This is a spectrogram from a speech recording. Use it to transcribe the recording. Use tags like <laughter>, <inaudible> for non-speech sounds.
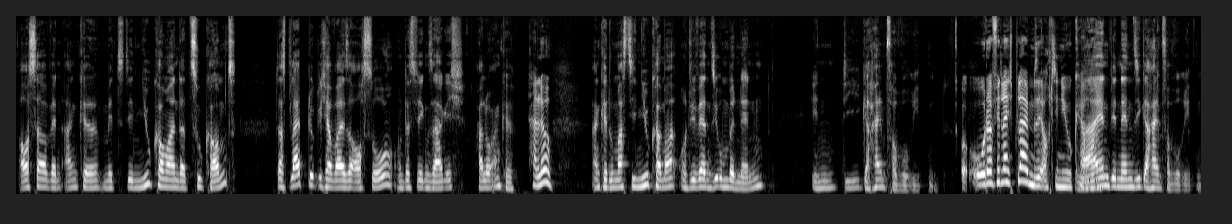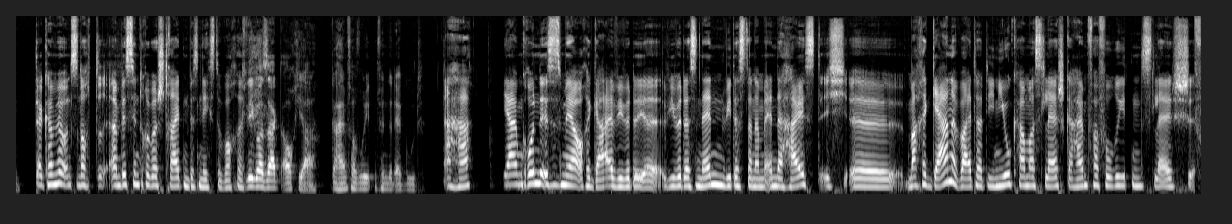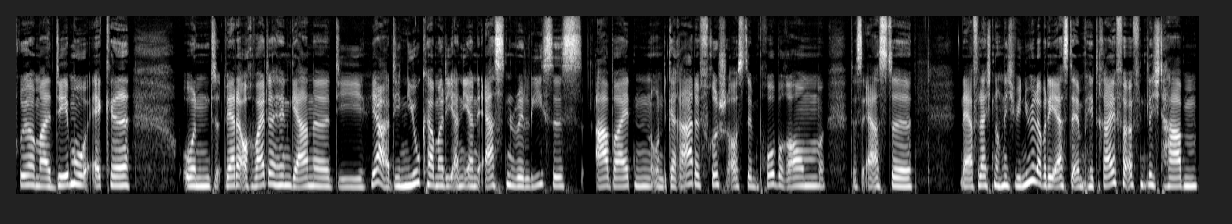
Außer wenn Anke mit den Newcomern dazukommt. Das bleibt glücklicherweise auch so und deswegen sage ich Hallo Anke. Hallo. Anke, du machst die Newcomer und wir werden sie umbenennen in die Geheimfavoriten. Oder vielleicht bleiben sie auch die Newcomer. Nein, wir nennen sie Geheimfavoriten. Da können wir uns noch ein bisschen drüber streiten bis nächste Woche. Gregor sagt auch ja. Geheimfavoriten findet er gut. Aha. Ja, im Grunde ist es mir auch egal, wie wir, wie wir das nennen, wie das dann am Ende heißt. Ich äh, mache gerne weiter die Newcomer slash Geheimfavoriten slash früher mal Demo-Ecke und werde auch weiterhin gerne die, ja, die Newcomer, die an ihren ersten Releases arbeiten und gerade frisch aus dem Proberaum das erste, naja, vielleicht noch nicht Vinyl, aber die erste MP3 veröffentlicht haben,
